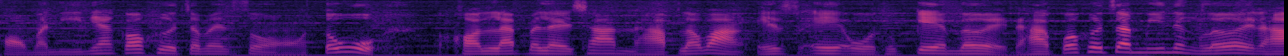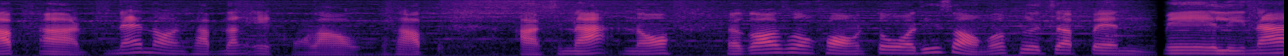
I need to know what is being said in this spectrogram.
ของวันนี้เนี่ยก็คือจะเป็นส่วนของตู้ collaboration นะครับ ระหว่าง SAO ทุกเกมเลยนะครับ ก็คือจะมีหนึ่งเลยนะครับ อ่า แน่นอนครับนางเอกของเรานะครับ อาชนะเนาะแล้วก็ส่วนของตัวที่ 2 ก็คือจะเป็นเมลิน่า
